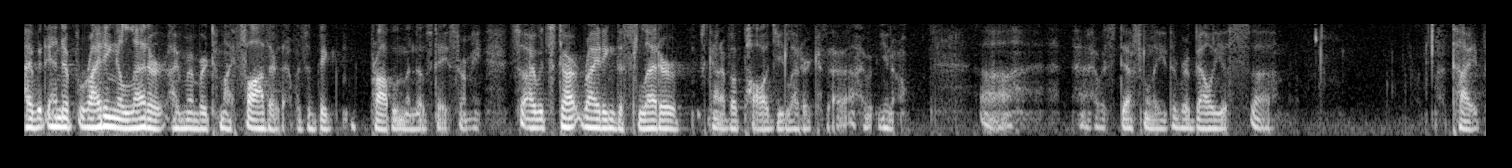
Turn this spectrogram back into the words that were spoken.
I would end up writing a letter, I remember, to my father. That was a big problem in those days for me. So I would start writing this letter, it was kind of apology letter, because I, I, you know, uh, I was definitely the rebellious uh, type.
